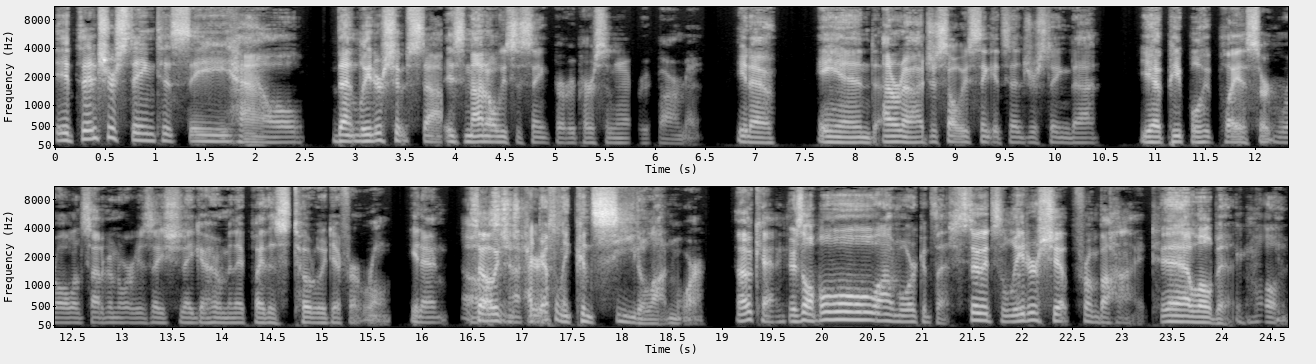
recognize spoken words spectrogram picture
it's interesting to see how that leadership style is not always the same for every person in every environment, you know? And I don't know. I just always think it's interesting that you have people who play a certain role inside of an organization. They go home and they play this totally different role, you know? Oh, so it's just, I definitely concede a lot more. Okay. There's a whole lot more concession. So it's leadership from behind. Yeah, a little bit. We'll,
